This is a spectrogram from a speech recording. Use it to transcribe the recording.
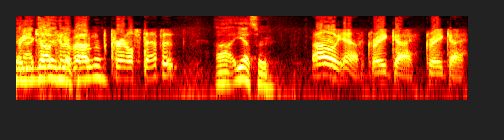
Are you talking about program? Colonel Steppett? Uh, yes, sir. Oh yeah, great guy, great guy.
